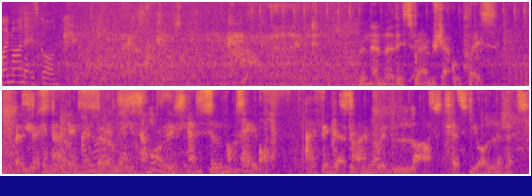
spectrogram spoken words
My mana is gone. Remember this ramshackle place. A second time against ceremonies and so say off. I think it's time to at last test your limits.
